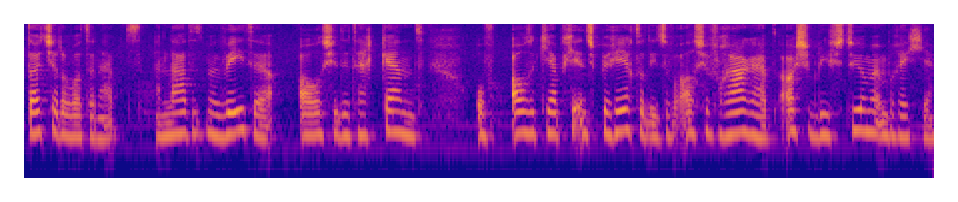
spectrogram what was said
dat je er wat aan hebt. En laat het me weten als je dit herkent. Of als ik je heb geïnspireerd tot iets. Of als je vragen hebt. Alsjeblieft, stuur me een berichtje.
